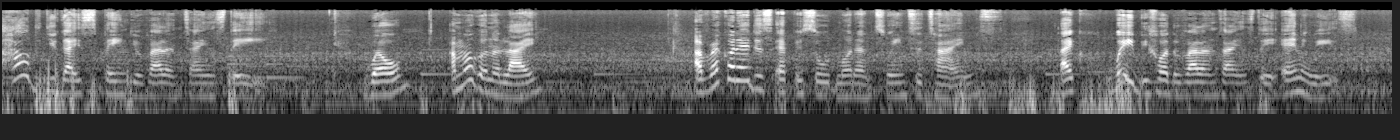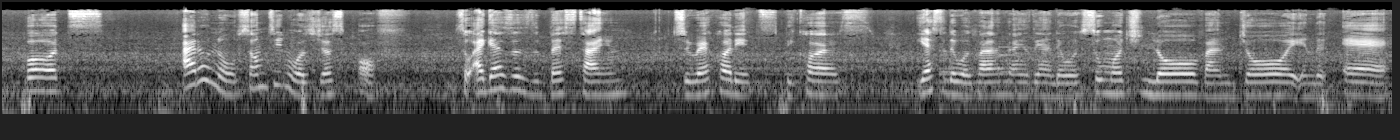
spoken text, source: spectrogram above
how did you guys spend your Valentine's Day? Well, I'm not gonna lie, I've recorded this episode more than 20 times, like way before the Valentine's Day, anyways. But I don't know, something was just off. So, I guess this is the best time to record it because yesterday was Valentine's Day and there was so much love and joy in the air.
